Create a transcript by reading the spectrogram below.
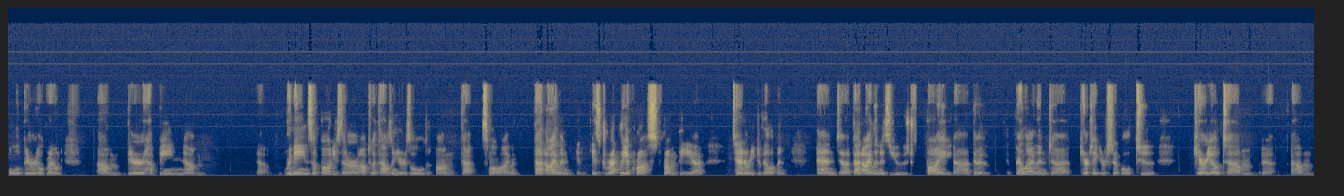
old burial ground um, there have been um, uh, remains of bodies that are up to a thousand years old on that small island. That island is directly across from the uh, tannery development, and uh, that island is used by uh, the Belle Island uh, Caretaker Circle to carry out um, uh, um,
